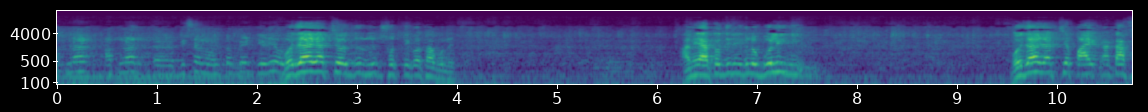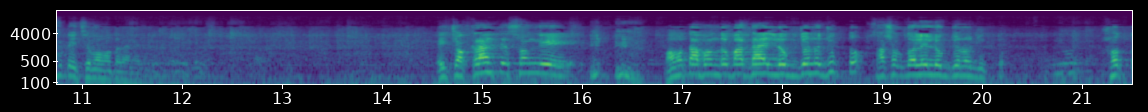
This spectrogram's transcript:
আপনার আপনার বিষয়ে মন্তব্যের জেরে বোঝা যাচ্ছে অর্জুন সত্যি কথা বলেছে। আমি এতদিন এগুলো বলিনি। বোঝা যাচ্ছে পায়ে কাঁটা ফুটেছে মমতা ব্যানার্জি। এই চক্রান্তের সঙ্গে মমতা বন্দ্যোপাধ্যায়ের লোকজনও যুক্ত, শাসক দলের লোকজনও যুক্ত। সত্য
